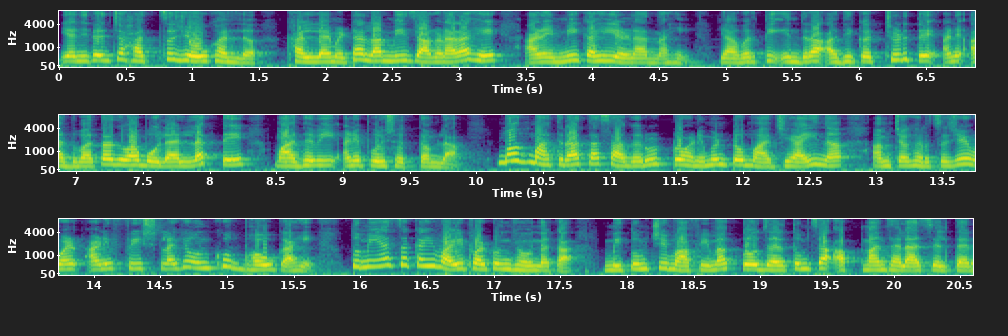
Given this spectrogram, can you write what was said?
यांनी त्यांच्या हातचं जेऊ खाल्लं. खाल्ल्या मिठाला मी जागणार आहे आणि मी काही येणार नाही. यावरती इंद्रा अधिकच चिडते आणि अद्वाताद्वा बोलायला लागते माधवी आणि पुरुषोत्तमला. मग मात्र आता सागर उठतो आणि म्हणतो माझी आई ना आमच्या घरचं जेवण आणि फिशला घेऊन खूप भाऊक आहे. तुम्ही याचं काही वाईट वाटून घेऊ नका. मी तुमची माफी मागतो जर तुमचा अपमान झाला असेल तर.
